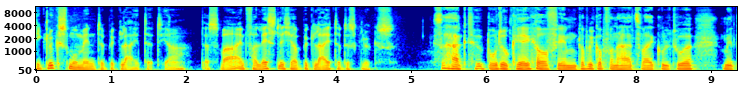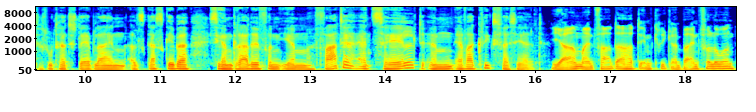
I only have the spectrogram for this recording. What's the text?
die Glücksmomente begleitet, ja. Das war ein verlässlicher Begleiter des Glücks. Sagt Bodo Kirchhoff im Doppelkopf von HR2 Kultur mit Ruthard Stäblein als Gastgeber. Sie haben gerade von Ihrem Vater erzählt, ähm, er war kriegsversehrt. Ja, mein Vater hatte im Krieg ein Bein verloren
